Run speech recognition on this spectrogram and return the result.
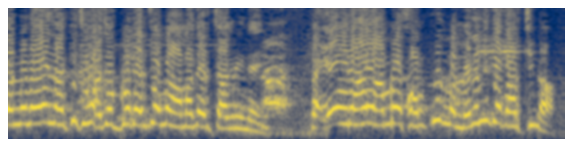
জন্য নেই না কিছু অযোগ্যদের জন্য আমাদের চাকরি নেই? তা এই রায় আমরা সম্পূর্ণ মেনে নিতে পারছি না।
